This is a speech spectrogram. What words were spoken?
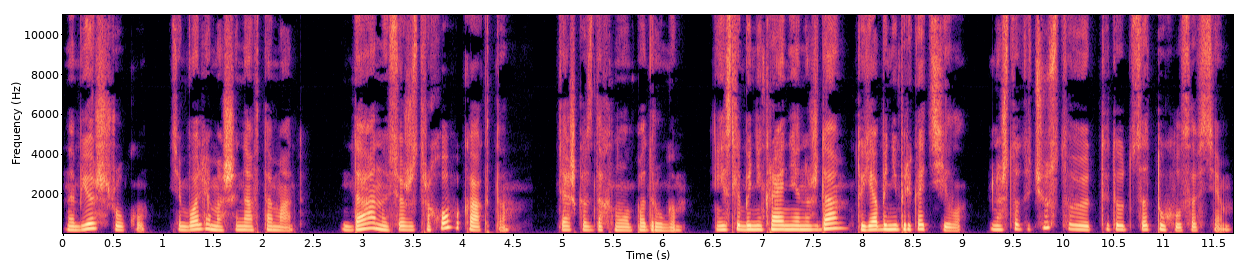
Набьешь руку, тем более машина-автомат». «Да, но все же страхово как-то», — тяжко вздохнула подруга. «Если бы не крайняя нужда, то я бы не прикатила. Но что-то чувствую, ты тут затухла совсем».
